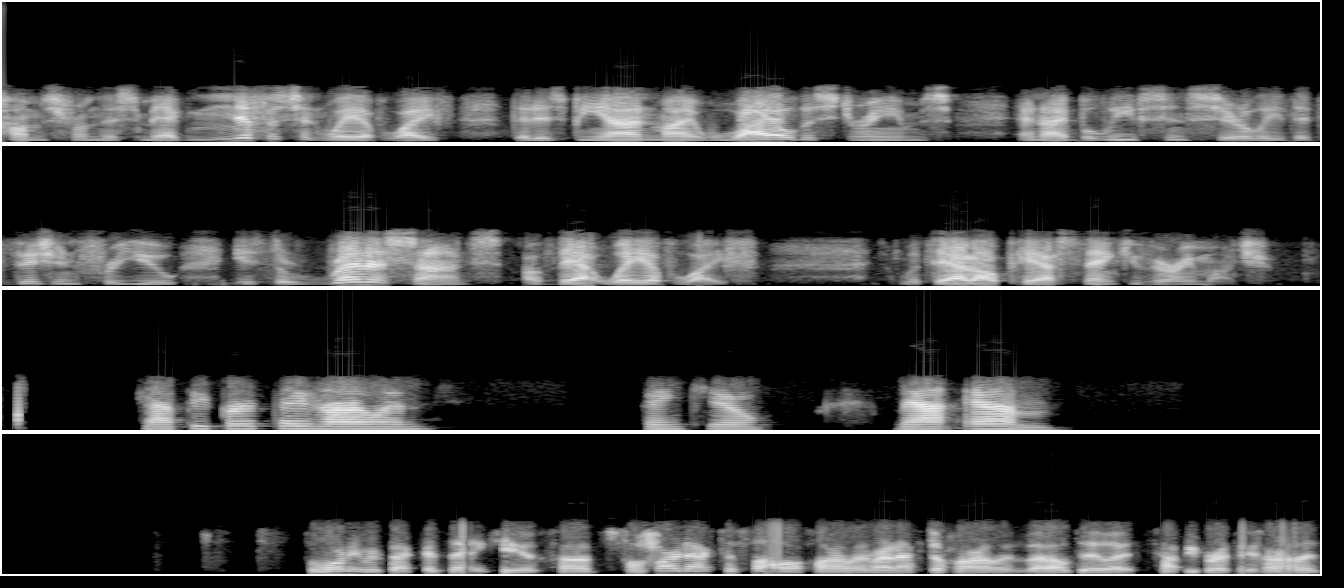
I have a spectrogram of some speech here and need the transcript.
comes from this magnificent way of life that is beyond my wildest dreams. And I believe sincerely that Vision for You is the renaissance of that way of life. With that, I'll pass. Thank you very much. Happy birthday, Harlan. Thank you. Matt M. Good morning, Rebecca. Thank you. Uh, it's a hard act to follow Harlan right after Harlan, but I'll do it. Happy birthday, Harlan.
